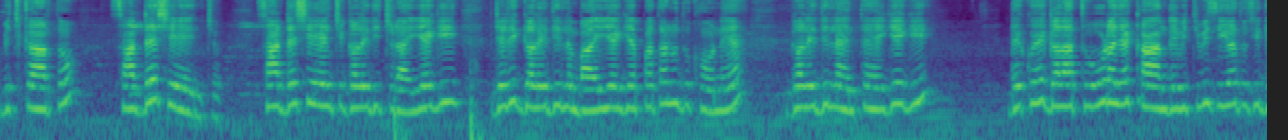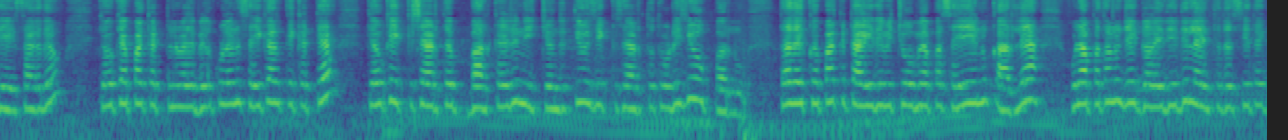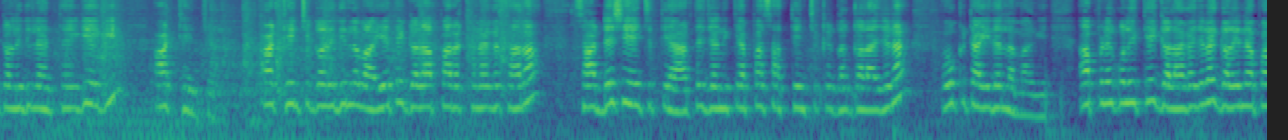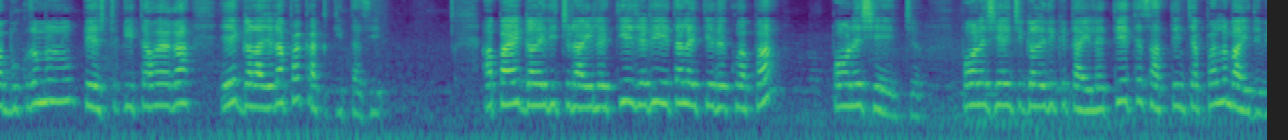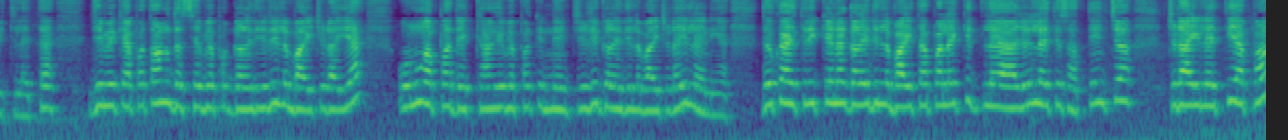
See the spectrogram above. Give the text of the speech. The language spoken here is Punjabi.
ਵਿਚਕਾਰ ਤੋਂ 6.5 ਇੰਚ। 6.5 ਇੰਚ ਗਲੇ ਦੀ ਚੜਾਈ ਹੈਗੀ, ਜਿਹੜੀ ਗਲੇ ਦੀ ਲੰਬਾਈ ਹੈਗੀ ਆਪਾਂ ਤੁਹਾਨੂੰ ਦਿਖਾਉਣੇ ਆ ਗਲੇ ਦੀ ਲੈਂਥ ਹੈਗੀ ਹੈਗੀ। ਦੇਖੋ ਇਹ ਗਲਾ ਥੋੜਾ ਜਿਹਾ ਕਾਨ ਦੇ ਵਿੱਚ ਵੀ ਸੀਗਾ, ਤੁਸੀਂ ਦੇਖ ਸਕਦੇ ਹੋ। ਕਿਉਂਕਿ ਆਪਾਂ ਕੱਟਣ ਵੇਲੇ ਬਿਲਕੁਲ ਇਹਨੂੰ ਸਹੀ ਕਰਕੇ ਕੱਟਿਆ, ਕਿਉਂਕਿ ਇੱਕ ਸਾਈਡ ਤੇ ਵਰਕ ਜਿਹੜੀ ਨੀਚੇ ਨੂੰ ਦਿੱਤੀ ਹੋਈ ਸੀ, ਇੱਕ ਸਾਈਡ ਤੋਂ ਥੋੜੀ ਜਿਹੀ ਉੱਪਰ ਨੂੰ। ਤਾਂ ਦੇਖੋ ਆਪਾਂ ਕਟਾਈ ਦੇ ਵਿੱਚ ਉਵੇਂ ਆਪਾਂ ਸਹੀ ਇਹਨੂੰ ਕਰ ਲਿਆ। ਹੁਣ ਆਪਾਂ ਤੁਹਾਨੂੰ ਜੇ ਗਲੇ ਦੀ ਇਹਦੀ ਲੈਂਥ ਦੱਸੀ ਤਾਂ ਗਲੇ ਦੀ ਲੈਂਥ ਹੈਗੀ ਹੈਗੀ 8 ਇੰਚ। 8 ਇੰਚ ਗਲੇ ਦੀ ਲਵਾਈ ਹੈ ਤੇ ਗਲਾ ਆਪਾਂ ਰੱਖਣਾ ਹੈਗਾ ਸਾਰਾ। 6.5 ਇੰਚ ਤਿਆਰ ਤੇ ਯਾਨੀ ਕਿ ਆਪਾਂ 7 ਇੰਚ ਕ- ਗਲਾ ਜਿਹੜਾ, ਉਹ ਕਟਾਈ ਦਾ ਲਵਾਂਗੇ। ਆਪਣੇ ਕੋਲ ਇੱਕ ਇਹ ਗਲਾ ਗਾ ਜਿਹੜਾ ਗਲੇ ਨਾਲ ਆਪਾਂ ਬੁਕਰਮ ਨੂੰ ਪੇਸਟ ਕੀਤਾ ਹੋਇਆਗਾ ਇਹ ਗਲਾ ਜਿਹੜਾ ਆਪਾਂ ਕੱਟ ਕੀਤਾ ਸੀ। ਆਪਾਂ ਇਹ ਗਲੇ ਦੀ ਚੜਾਈ ਲੈਤੀ ਹੈ ਜਿਹੜੀ, ਇਹ ਤਾਂ ਲੈਤੀ ਹੈ ਦੇਖੋ ਆਪਾਂ ਪੌਣੇ 6 ਇੰਚ। ਪੌਣੇ 6 ਇੰਚ ਗਲੇ ਦੀ ਕਟਾਈ ਲੈਤੀ ਹੈ ਤੇ 7 ਇੰਚ ਆਪਾਂ ਲੰਬਾਈ ਦੇ ਵਿੱਚ ਲੈਤਾ ਜਿਵੇਂ ਕਿ ਆਪਾਂ ਤੁਹਾਨੂੰ ਦੱਸਿਆ ਵੀ ਆਪਾਂ ਗਲੇ ਦੀ ਜਿਹੜੀ ਲੰਬਾਈ ਚੜਾਈ ਹੈ, ਉਹਨੂੰ ਆਪਾਂ ਦੇਖਾਂਗੇ ਵੀ ਆਪਾਂ ਕਿੰਨੇ ਇੰਚ ਜਿਹੜੀ ਗਲੇ ਦੀ ਲੰਬਾਈ ਚੜਾਈ ਲੈਣੀ ਹੈ। ਦੇਖੋ, ਇਸ ਤਰੀਕੇ ਨਾਲ ਗਲੇ ਦੀ ਲੰਬਾਈ ਤਾਂ ਆਪਾਂ ਲੈ ਕੇ ਲੈ- ਜਿਹੜੀ ਲੈਤੀ 7 ਇੰਚ ਚੜਾਈ ਲੈਤੀ ਆਪਾਂ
